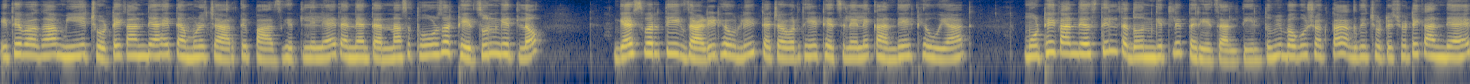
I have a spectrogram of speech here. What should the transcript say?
इथे बघा मी हे छोटे कांदे आहेत, त्यामुळे चार ते पाच घेतलेले आहेत आणि त्यांना असं थोडंसं ठेचून घेतलं. गॅसवरती एक जाडी ठेवली, त्याच्यावरती हे ठेचलेले कांदे ठेवूयात. मोठे कांदे असतील तर दोन घेतले तरी चालतील. तुम्ही बघू शकता अगदी छोटे-छोटे कांदे आहेत,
